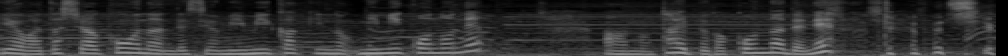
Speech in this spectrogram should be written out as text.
いや私はこうなんですよ。耳かきの耳子のねあのタイプがこんなでねって話を。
